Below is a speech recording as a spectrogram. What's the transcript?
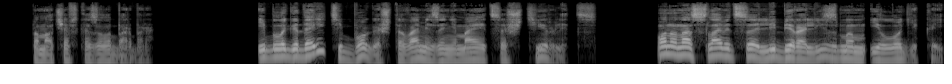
— помолчав, сказала Барбара. И благодарите Бога, что вами занимается Штирлиц. Он у нас славится либерализмом и логикой.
